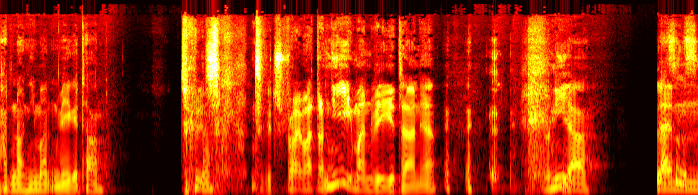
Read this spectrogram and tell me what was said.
hat noch niemanden wehgetan. Twitch, Twitch Prime hat noch nie jemanden wehgetan, ja? noch nie. Ja. Lass, ähm, uns,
